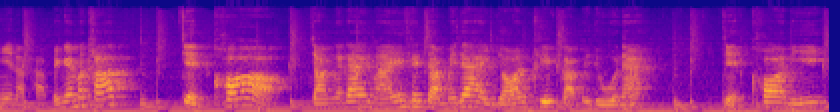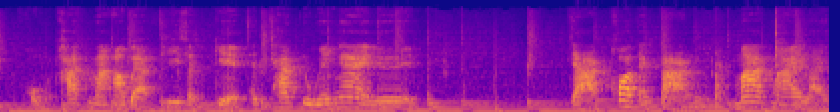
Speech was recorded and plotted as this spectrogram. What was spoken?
นี่แหละครับเป็นไงบ้างครับ 7 ข้อจำกันได้ไหมถ้าจำไม่ได้ย้อนคลิปกลับไปดูนะ 7 ข้อนี้ผมคัดมาเอาแบบที่สังเกตชัดๆดูง่ายๆเลย จากข้อต่างๆมากมายหลาย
